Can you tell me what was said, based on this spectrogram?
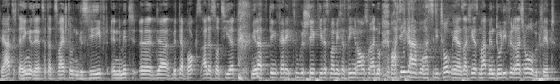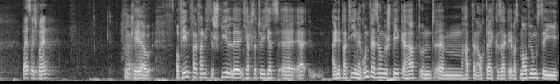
Der hat sich da hingesetzt, hat da zwei Stunden gesleeved, mit, äh, der, mit der Box alles sortiert, mir das Ding fertig zugeschickt. Jedes Mal, wenn ich das Ding raushole, halt nur, oh Digga, wo hast du die Token her? Sag ich, jedes Mal hat mir ein Dulli für 30 Euro beklebt. Weißt du, was ich meine? Okay, aber auf jeden Fall fand ich das Spiel, äh, ich habe es natürlich jetzt äh, eine Partie in der Grundversion gespielt gehabt und ähm, habe dann auch gleich gesagt, ey, pass mal auf, Jungs, die,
